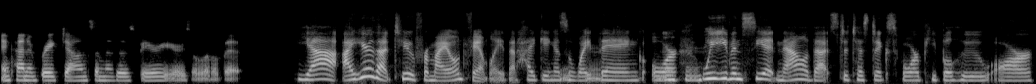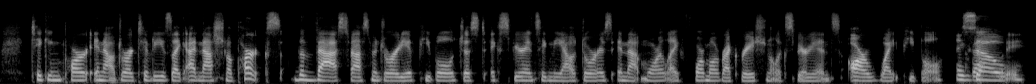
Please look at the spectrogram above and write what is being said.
and kind of break down some of those barriers a little bit. Yeah, I hear that too from my own family that hiking is a white thing. Or mm-hmm. we even see it now that statistics for people who are taking part in outdoor activities like at national parks, the vast, vast majority of people just experiencing the outdoors in that more like formal recreational experience are white people. Exactly. So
